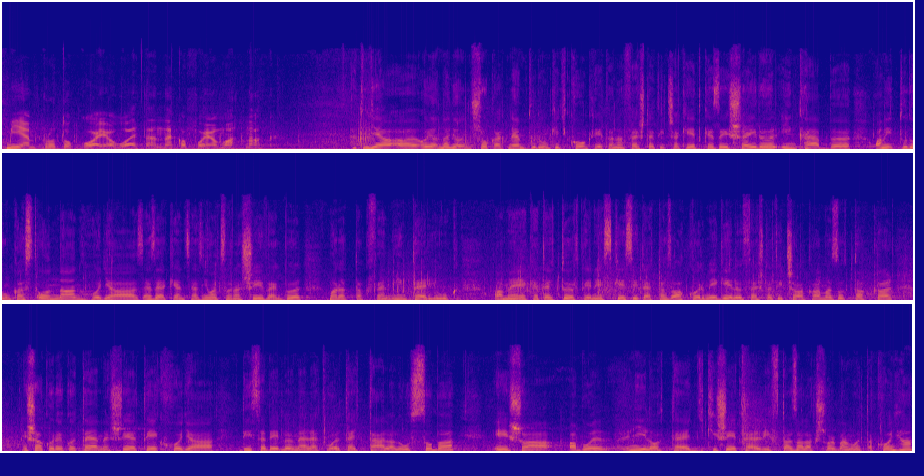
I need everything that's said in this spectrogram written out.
Milyen protokollja volt ennek a folyamatnak? Hát ugye olyan nagyon sokat nem tudunk így konkrétan a festeticsek étkezéseiről, inkább amit tudunk azt onnan, hogy az 1980-as évekből maradtak fenn interjúk, amelyeket egy történész készített az akkor még élő festetics alkalmazottakkal, és akkor ők ott elmesélték, hogy a díszedédlő mellett volt egy tálalószoba, és a, abból nyílott egy kis étellift, az alaksorban volt a konyha,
